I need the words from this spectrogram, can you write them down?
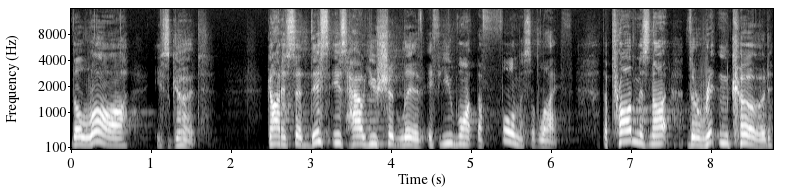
The law is good. God has said this is how you should live if you want the fullness of life. The problem is not the written code,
